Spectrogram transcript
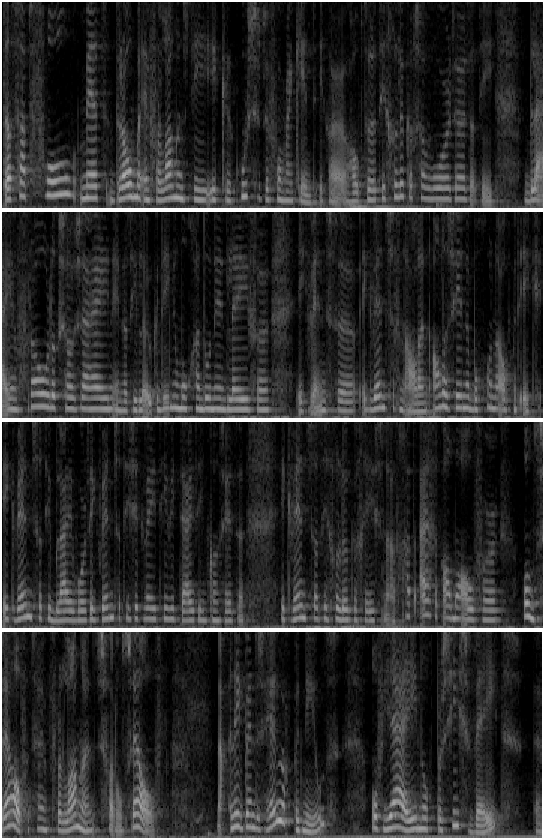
Dat staat vol met dromen en verlangens die ik uh, koesterde voor mijn kind. Ik uh, hoopte dat hij gelukkig zou worden, dat hij blij en vrolijk zou zijn en dat hij leuke dingen mocht gaan doen in het leven. Ik wenste, ik wenste van alle. En alle zinnen begonnen ook met ik. Ik wens dat hij blij wordt, ik wens dat hij zijn creativiteit in kan zetten. Ik wens dat hij gelukkig is. Nou, het gaat eigenlijk allemaal over onszelf. Het zijn verlangens van onszelf. Nou, en ik ben dus heel erg benieuwd of jij nog precies weet uh,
